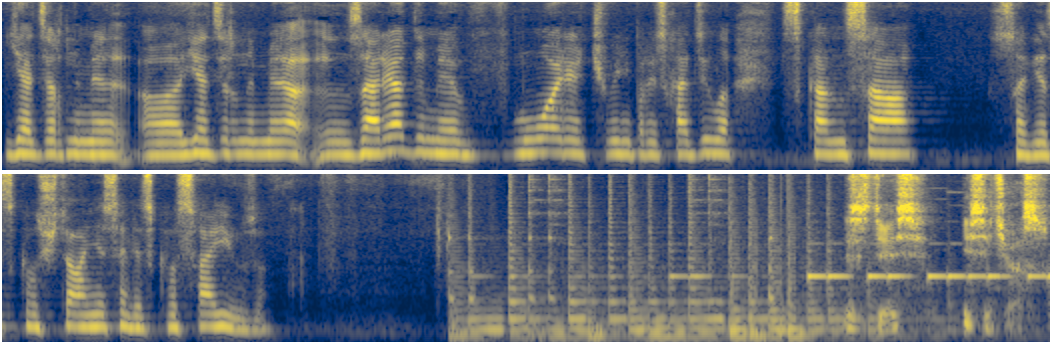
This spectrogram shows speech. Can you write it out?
ядерными, э, ядерными зарядами в море, чего не происходило с конца советского существования Советского Союза. Здесь и сейчас.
